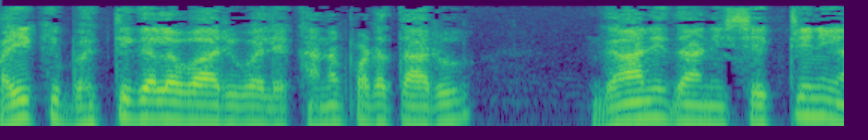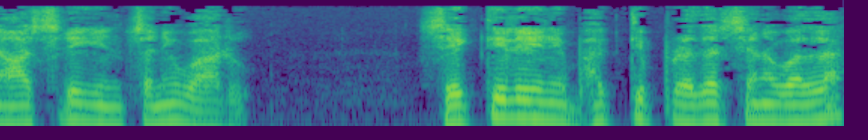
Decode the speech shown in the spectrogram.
పైకి భక్తిగల వారి వలె కనపడతారు గాని దాని శక్తిని ఆశ్రయించని వారు. శక్తి లేని భక్తి ప్రదర్శన వల్ల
